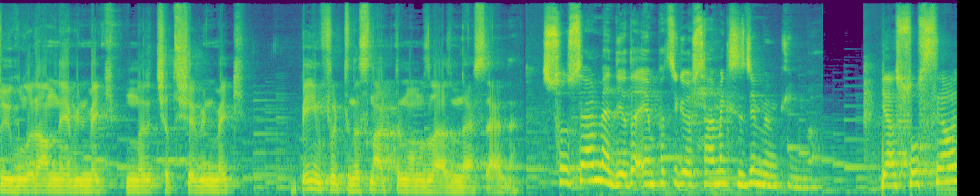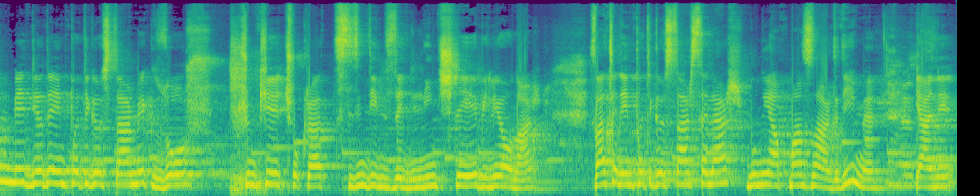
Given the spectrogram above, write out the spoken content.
duyguları anlayabilmek, bunları çatışabilmek. Beyin fırtınasını arttırmamız lazım derslerde. Sosyal medyada empati göstermek sizce mümkün mü? Ya sosyal medyada empati göstermek zor. Çünkü çok rahat sizin dilinizde linçleyebiliyorlar. Zaten empati gösterseler bunu yapmazlardı değil mi? Yani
